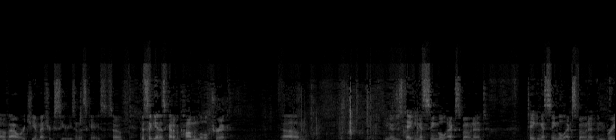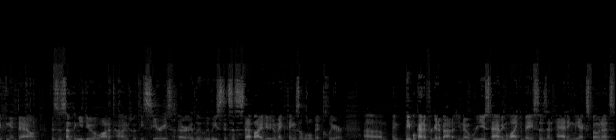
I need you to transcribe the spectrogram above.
of our geometric series in this case. So this, again, is kind of a common little trick. Um, you know, just taking a single exponent, taking a single exponent and breaking it down. This is something you do a lot of times with these series, or at least it's a step I do to make things a little bit clear. Um, and people kind of forget about it. You know, we're used to having like bases and adding the exponents,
